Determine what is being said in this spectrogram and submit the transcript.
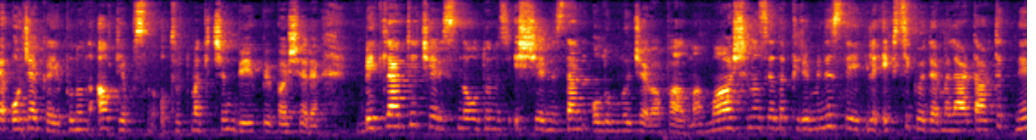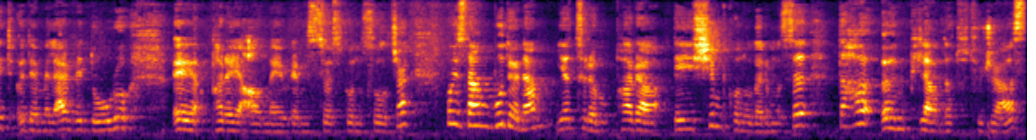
ve Ocak ayı bunun altyapısını oturtmak için büyük bir başarı. beklenti içerisinde olduğunuz iş yerinizden olumlu cevap alma, maaşınız ya da priminizle ilgili eksik ödemelerde artık net ödemeler ve doğru e, parayı alma evremiz söz konusu olacak. O yüzden bu dönem yatırım, para, değişim konularımızı daha ön planda tutacağız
